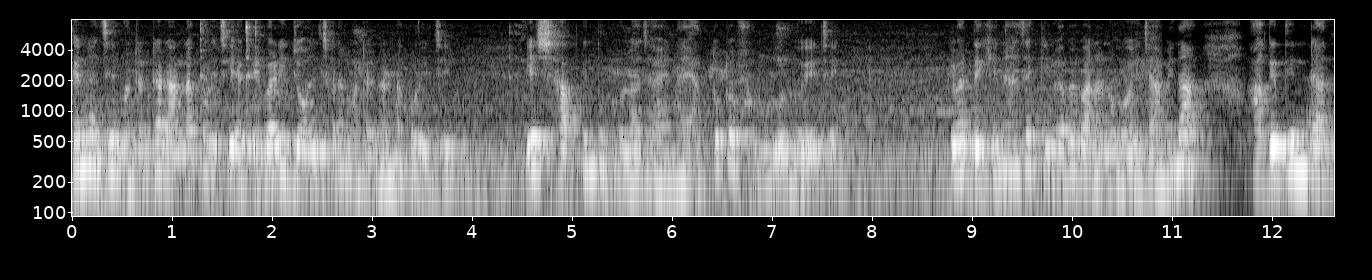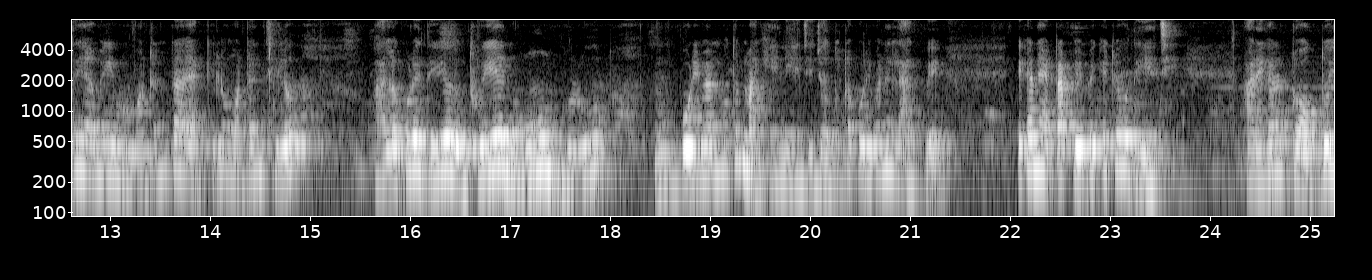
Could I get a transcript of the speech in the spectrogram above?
আজকে না যে মাটনটা রান্না করেছি, একেবারেই জল ছাড়া মাটন রান্না করেছি। এর স্বাদ কিন্তু ভোলা যায় না, এতটা সুন্দর হয়েছে। এবার দেখে নেওয়া যাক কীভাবে বানানো হয়েছে। আমি না, আগের দিন রাতে আমি মাটনটা, এক কিলো মাটন ছিল, ভালো করে দিয়ে ধুয়ে নুন, হলুদ পরিমাণ মতন মাখিয়ে নিয়েছি, যতটা পরিমাণে লাগবে। এখানে একটা পেঁপে কেটেও দিয়েছি। আর এখানে টক দই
